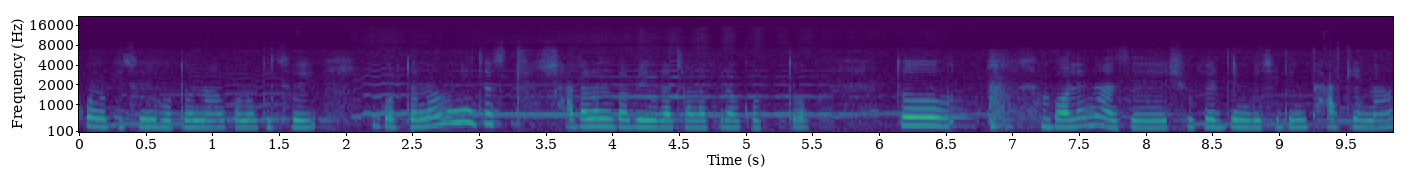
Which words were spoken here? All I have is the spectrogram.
কোনো কিছুই হতো না, কোনো কিছুই করতো না মানে জাস্ট সাধারণভাবে ওরা চলাফেরা করতো। তো বলে না যে সুখের দিন বেশি দিন থাকে না,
